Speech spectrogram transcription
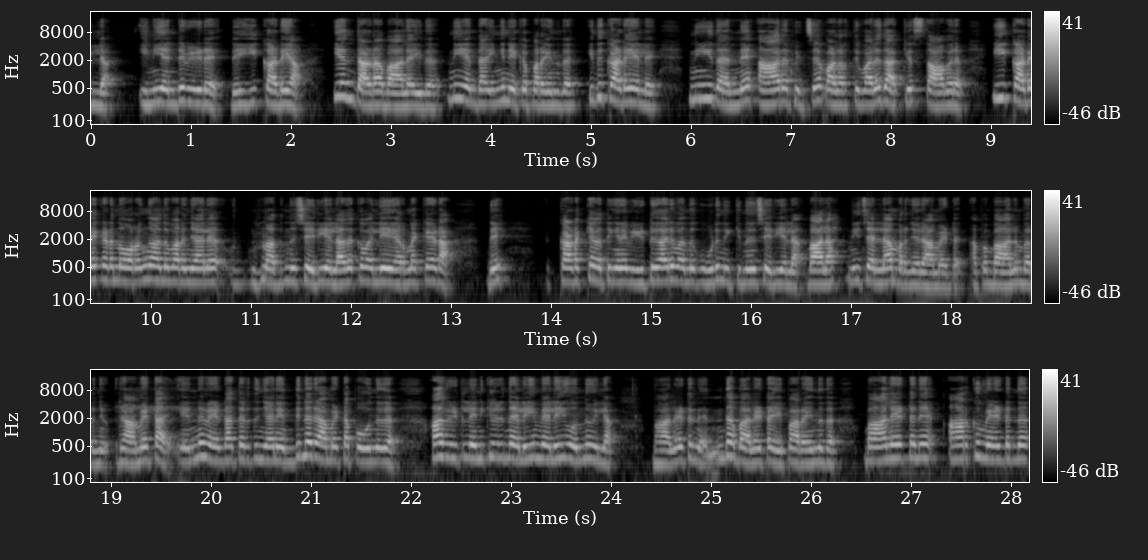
ഇല്ല. ഇനി എന്റെ വീട്. ദേ ഈ കടയാ. എന്താടാ ബാല ഇത്? നീ എന്താ ഇങ്ങനെയൊക്കെ പറയുന്നത്? ഇത് കടയല്ലേ? നീ തന്നെ ആരംഭിച്ച് വളർത്തി വലുതാക്കിയ സ്ഥാപനം. ഈ കടയിൽ കിടന്ന് ഉറങ്ങുക എന്ന് പറഞ്ഞാൽ അതൊന്നും ശരിയല്ല. അതൊക്കെ വലിയ എറണക്കേടാ ദേ കടക്കകത്ത് ഇങ്ങനെ വീട്ടുകാർ വന്ന് കൂടി നിൽക്കുന്നത് ശരിയല്ല. ബാല നീ ചെല്ലാൻ പറഞ്ഞു രാമേട്ടൻ? അപ്പം ബാലൻ പറഞ്ഞു രാമേട്ട എന്നെ വേണ്ടാത്തടത്ത് ഞാൻ എന്തിനാ രാമേട്ട പോകുന്നത്? ആ വീട്ടിൽ എനിക്കൊരു നിലയും വിലയും ഒന്നുമില്ല. ബാലേട്ടൻ എന്താ ബാലേട്ട ഈ പറയുന്നത്? ബാലേട്ടനെ ആർക്കും വേണ്ടെന്ന്?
